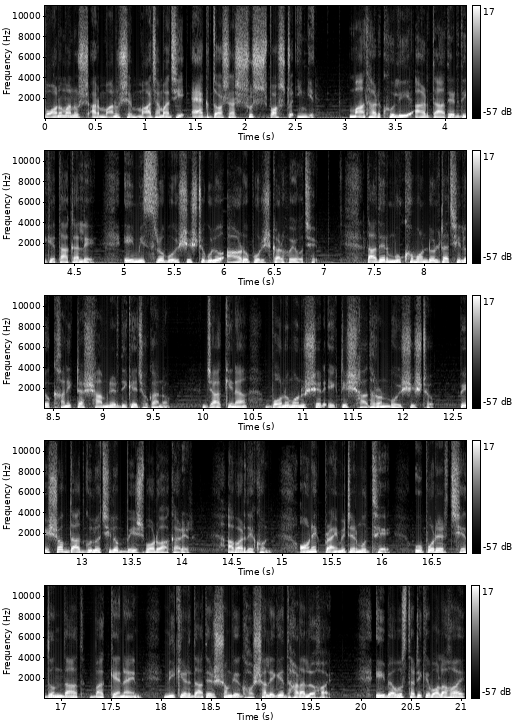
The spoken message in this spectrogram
বনমানুষ আর মানুষের মাঝামাঝি এক দশার সুস্পষ্ট ইঙ্গিত। মাথার খুলি আর দাঁতের দিকে তাকালে এই মিশ্র বৈশিষ্ট্যগুলো আরও পরিষ্কার হয়ে ওঠে। তাদের মুখমণ্ডলটা ছিল খানিকটা সামনের দিকে ঝোঁকানো, যা কিনা বনমনুষ্যের একটি সাধারণ বৈশিষ্ট্য। পেশক দাঁতগুলো ছিল বেশ বড় আকারের। আবার দেখুন, অনেক প্রাইমেটের মধ্যে উপরের ছেদন দাঁত বা ক্যানাইন নিকের দাঁতের সঙ্গে ঘষা লেগে ধারালো হয়। এই ব্যবস্থাটিকে বলা হয়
